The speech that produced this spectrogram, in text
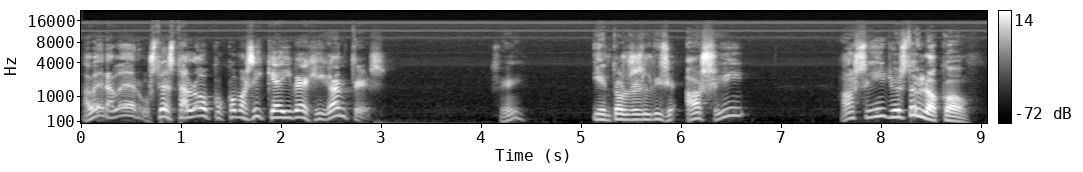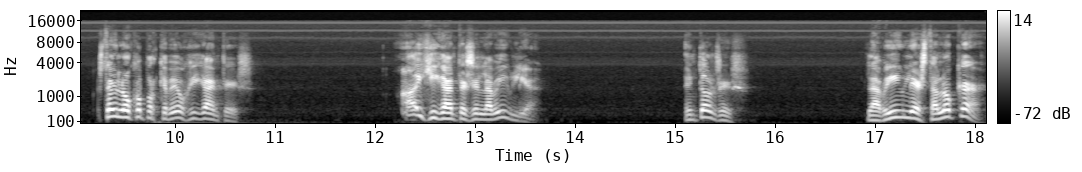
a ver, a ver, usted está loco, ¿cómo así que ahí ve gigantes? ¿Sí? Y entonces él dice, ah, sí, Ah, sí, yo estoy loco. Estoy loco porque veo gigantes. Hay gigantes en la Biblia. Entonces, ¿la Biblia está loca?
